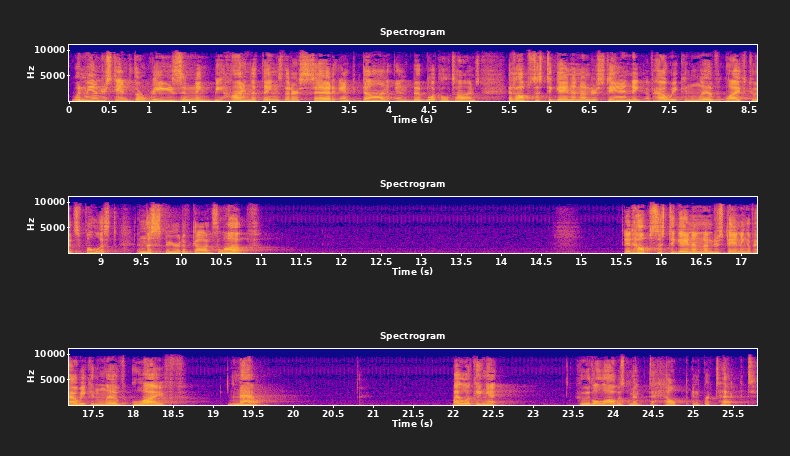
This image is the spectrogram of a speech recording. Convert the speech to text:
When we understand the reasoning behind the things that are said and done in biblical times, it helps us to gain an understanding of how we can live life to its fullest in the spirit of God's love. It helps us to gain an understanding of how we can live life now by looking at who the law was meant to help and protect,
